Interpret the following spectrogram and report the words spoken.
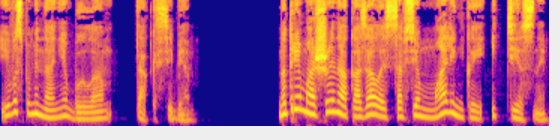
и воспоминание было так себе. Внутри машина оказалась совсем маленькой и тесной.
